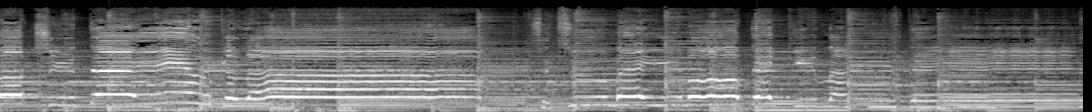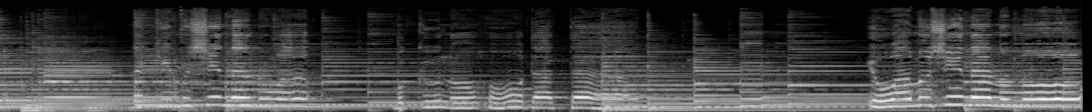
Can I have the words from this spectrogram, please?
落ちているから説明もできなくて泣き虫なのは僕の方だった。弱虫なのも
